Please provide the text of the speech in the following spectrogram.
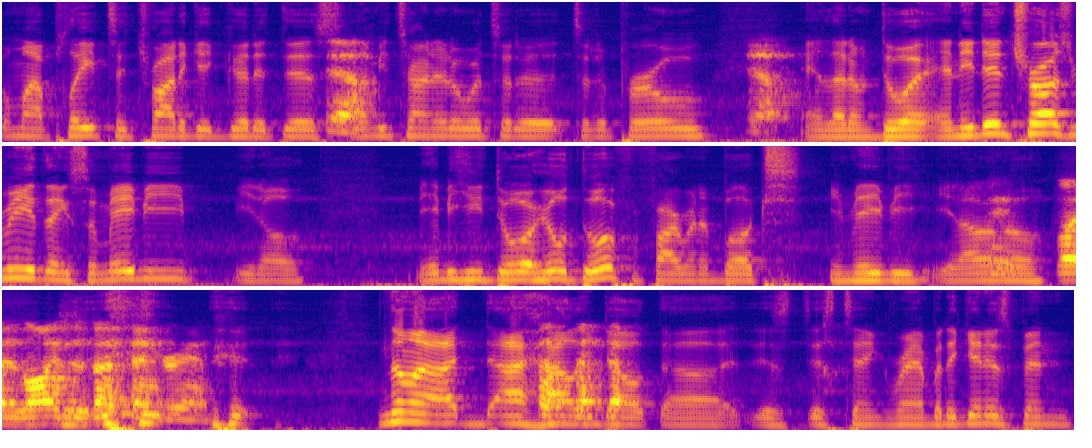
on my plate to try to get good at this. Yeah. Let me turn it over to the to the pro Yeah. and let him do it. And he didn't charge me anything, so maybe you know, maybe he do it. He'll do it for five hundred bucks. And maybe you know, I don't know. As long as it's not ten grand. No, I, I highly doubt uh, it's, it's ten grand. But again, it's been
